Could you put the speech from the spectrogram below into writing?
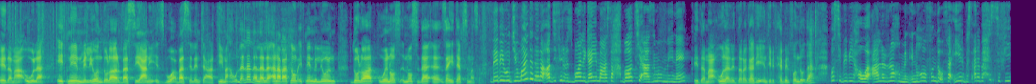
إيه ده؟ معقولة. 2 مليون دولار بس يعني أسبوع بس اللي أنت قعدتيه. معقولة لا لا لا لا أنا بعت لهم 2 مليون دولار ونص. النص ده آه، زي تبس مثلا. بيبي would you mind إن أنا أقضي فيه الأسبوع اللي جاي مع صحباتي أعزمهم هناك؟ إيه ده معقولة للدرجة دي؟ أنت بتحبي الفندق ده؟ بصي بيبي هو على الرغم من إن هو فندق فقير بس أنا بحس فيه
